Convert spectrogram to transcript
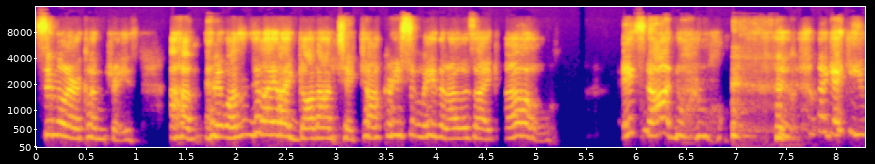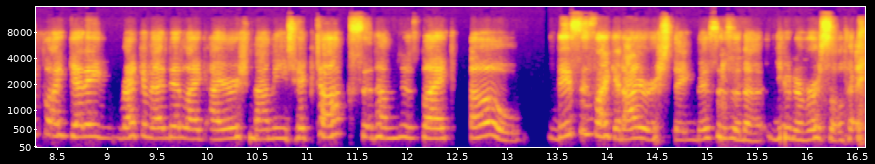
similar countries. Um, and it wasn't until I like got on TikTok recently that I was like, oh, it's not normal. like I keep like getting recommended like Irish mammy TikToks, and I'm just like, oh, this is like an Irish thing. This isn't a universal thing.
